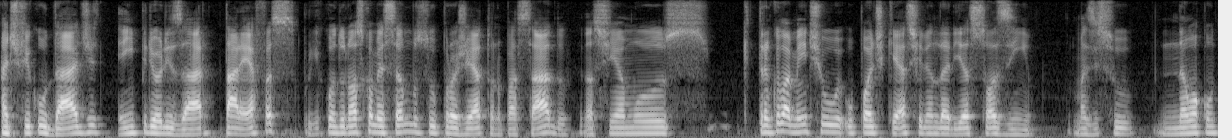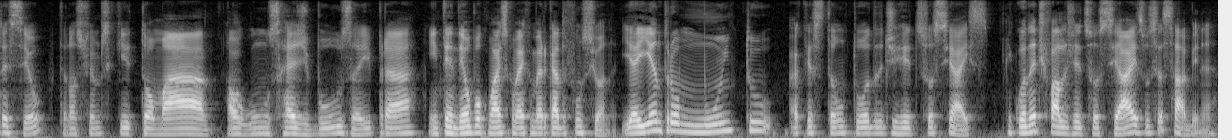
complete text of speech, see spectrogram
a dificuldade em priorizar tarefas, porque quando nós começamos o projeto ano passado, nós tínhamos que tranquilamente o, o podcast ele andaria sozinho, mas isso não aconteceu. Então nós tivemos que tomar alguns Red Bulls aí para entender um pouco mais como é que o mercado funciona. E aí entrou muito a questão toda de redes sociais. E quando a gente fala de redes sociais, você sabe, né?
